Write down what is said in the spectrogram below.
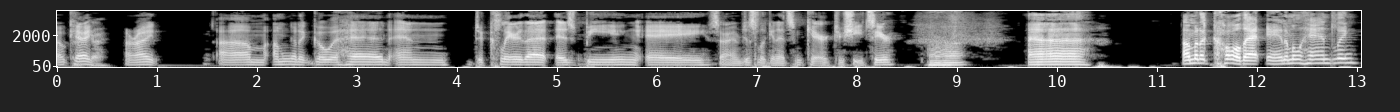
Okay, Okay. all right. Um, I'm gonna go ahead and declare that as being a. Sorry, I'm just looking at some character sheets here. Uh-huh. Uh, I'm gonna call that animal handling.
